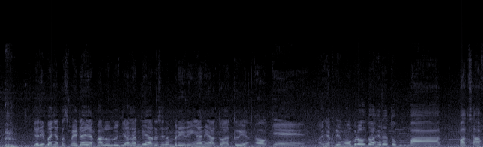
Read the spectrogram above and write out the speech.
Jadi banyak pesepeda yang kalau lu jalan dia harusnya kan beriringan ya atu-atu ya. Oke. Banyak dia ngobrol tuh akhirnya tuh empat empat saf.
